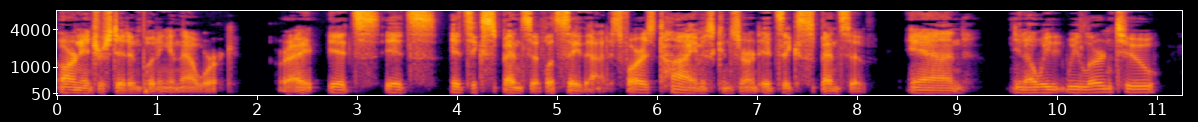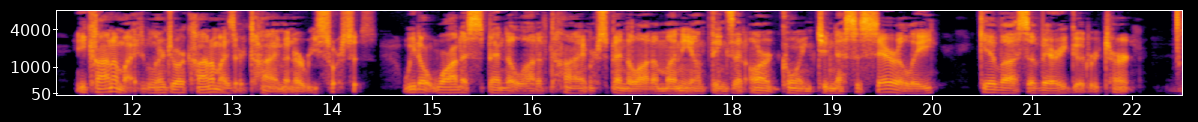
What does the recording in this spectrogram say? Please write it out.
aren't interested in putting in that work, right? It's, it's, it's expensive. Let's say that as far as time is concerned, it's expensive. And, you know, we, we learn to economize. We learn to economize our time and our resources. We don't want to spend a lot of time or spend a lot of money on things that aren't going to necessarily give us a very good return.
